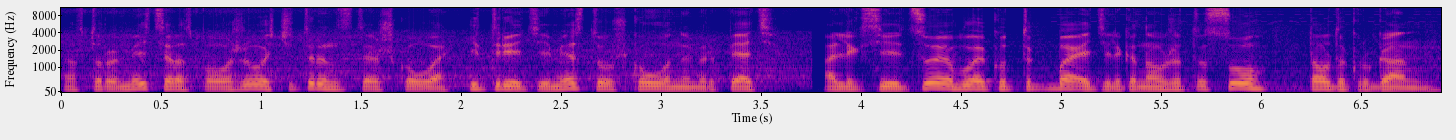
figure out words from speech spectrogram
На втором месте расположилась 14-я школа. И третье место у школы номер 5. Алексей Цоя, Блэк Утыкбай, телеканал ЖТСУ, Талдокруган.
